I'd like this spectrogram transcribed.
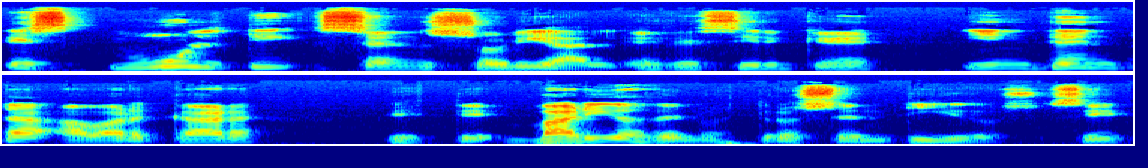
Es multisensorial, es decir, que intenta abarcar este, varios de nuestros sentidos, ¿sí?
